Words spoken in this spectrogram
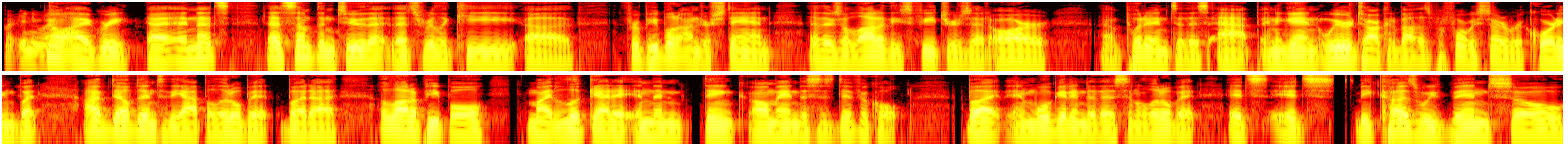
But anyway. No, I agree. Uh, and that's, that's something too, that that's really key. Uh, for people to understand that there's a lot of these features that are uh, put into this app. And again, we were talking about this before we started recording, but I've delved into the app a little bit. But uh, a lot of people might look at it and then think, "Oh man, this is difficult." But and we'll get into this in a little bit. It's it's because we've been so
